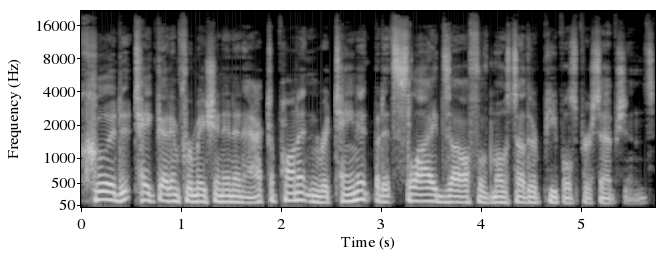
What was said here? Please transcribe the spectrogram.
could take that information in and act upon it and retain it, but it slides off of most other people's perceptions.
